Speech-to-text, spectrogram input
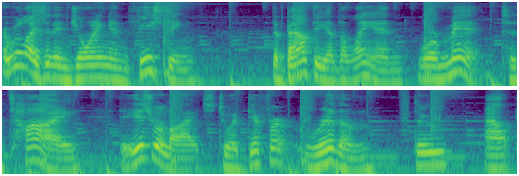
I realize that enjoying and feasting the bounty of the land were meant to tie the Israelites to a different rhythm throughout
